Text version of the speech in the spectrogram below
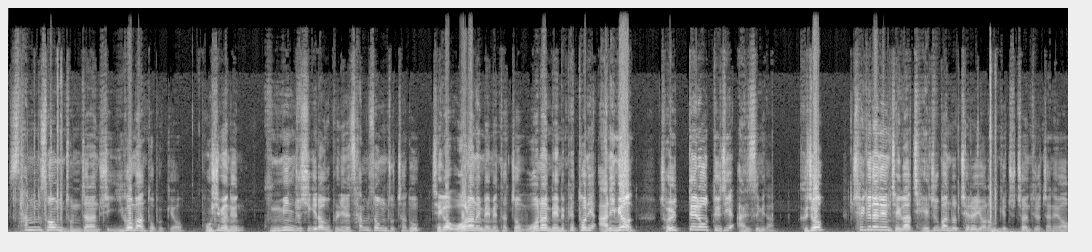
삼성전자라는 주식 이것만 더 볼게요. 보시면은 국민 주식이라고 불리는 삼성조차도 제가 원하는 매매 타점, 원하는 매매 패턴이 아니면 절대로 뜨지 않습니다. 그죠? 최근에는 제가 제주 반도체를 여러분께 추천드렸잖아요.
